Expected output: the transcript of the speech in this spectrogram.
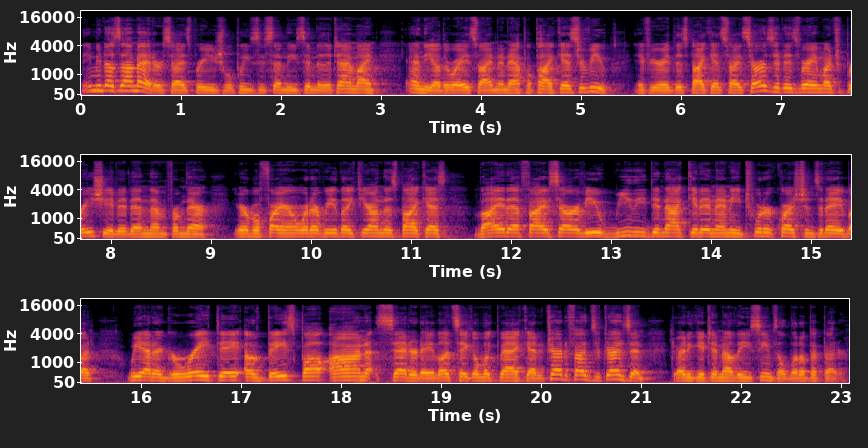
Name does not matter, so as per usual, please do send these into the timeline. And the other way is find an Apple Podcast review. If you rate this podcast five stars, it is very much appreciated. And then from there, you're able to fire whatever you'd like to hear on this podcast via that five star review. Really did not get in any Twitter questions today, but we had a great day of baseball on Saturday. Let's take a look back at it. Try to find some trends and try to get to know these teams a little bit better.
